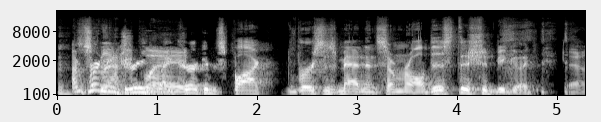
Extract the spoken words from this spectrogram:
I'm pretty intrigued play. by Kirk and Spock versus Madden and Summerall. This this should be good. yeah.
